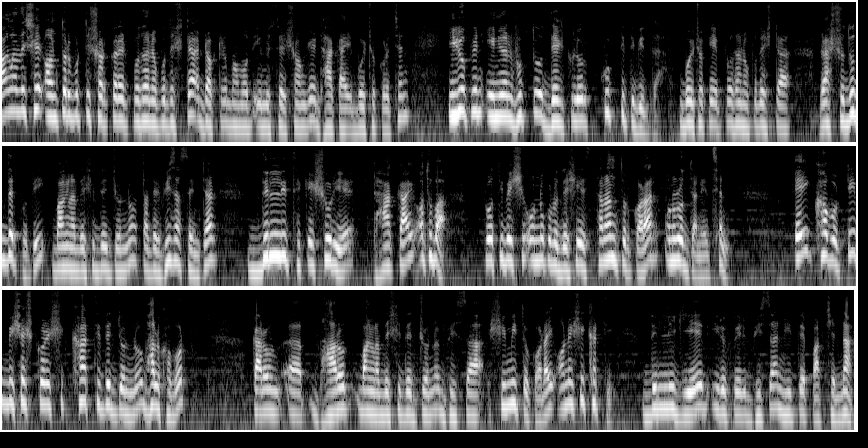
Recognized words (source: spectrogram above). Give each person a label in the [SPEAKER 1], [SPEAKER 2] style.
[SPEAKER 1] বাংলাদেশের অন্তর্বর্তী সরকারের প্রধান উপদেষ্টা ডক্টর মোহাম্মদ ইউনুসের সঙ্গে ঢাকায় বৈঠক করেছেন ইউরোপিয়ান ইউনিয়নভুক্ত দেশগুলোর কূটনীতিবিদরা। বৈঠকে প্রধান উপদেষ্টা রাষ্ট্রদূতদের প্রতি বাংলাদেশিদের জন্য তাদের ভিসা সেন্টার দিল্লি থেকে সরিয়ে ঢাকায় অথবা প্রতিবেশী অন্য কোনো দেশে স্থানান্তর করার অনুরোধ জানিয়েছেন। এই খবরটি বিশেষ করে শিক্ষার্থীদের জন্য ভালো খবর, কারণ ভারত বাংলাদেশিদের জন্য ভিসা সীমিত করায় অনেক শিক্ষার্থী দিল্লি গিয়ে ইউরোপের ভিসা নিতে পারছেন না।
